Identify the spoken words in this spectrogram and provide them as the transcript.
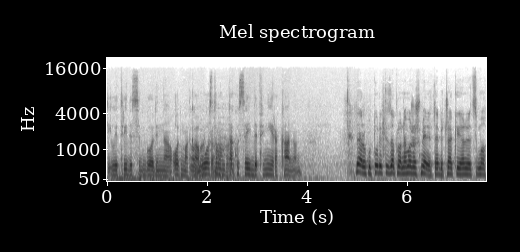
ili 30 godina odmaka. U Uostalom, tako se i definira kanon. Da, u kulturi ti zapravo ne možeš mjeriti. Tebi čak i recimo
